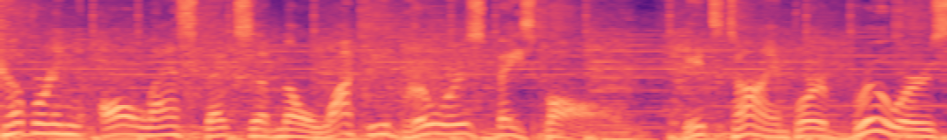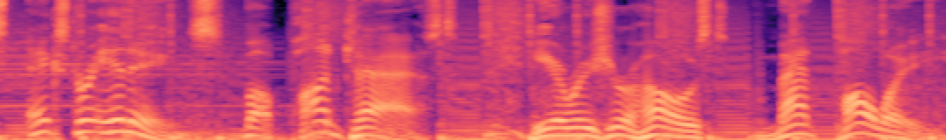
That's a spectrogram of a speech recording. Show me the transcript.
covering all aspects of Milwaukee Brewers baseball. It's time for Brewers Extra Innings, the podcast. Here is your host, Matt Pauley.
